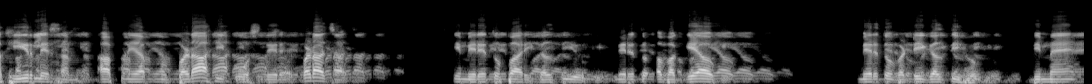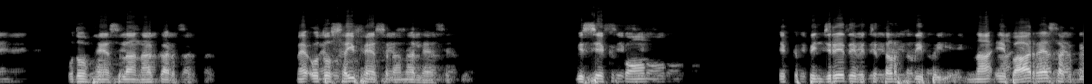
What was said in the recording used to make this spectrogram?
ਅਖੀਰਲੇ ਸਮੇਂ ਆਪਣੇ ਆਪ ਨੂੰ ਬੜਾ ਹੀ ਕੋਸਦੇ ਰਹੇ, ਬੜਾ ਜ਼ਿਆਦਾ। ਕਿ ਮੇਰੇ ਤੋਂ ਭਾਰੀ ਗਲਤੀ ਹੋ ਗਈ ਮੇਰੇ ਤੋਂ ਅਵਗਿਆ ਹੋ ਗਈ। ਮੇਰੇ ਤੋਂ ਵੱਡੀ ਗਲਤੀ ਹੋ ਗਈ ਵੀ ਮੈਂ ਉਦੋਂ ਫੈਸਲਾ ਨਾ ਕਰ ਸਕਿਆ। ਮੈਂ ਉਦੋਂ ਸਹੀ ਫੈਸਲਾ ਨਾ ਲੈ ਸਕਿਆ। ਵੀ ਸਿੱਖ ਕੌਮ ਇੱਕ ਪਿੰਜਰੇ ਦੇ ਵਿੱਚ ਤੜਫਦੀ ਪਈ ਹੈ। ਨਾ ਇਹ ਬਾਹਰ ਰਹਿ ਸਕਦੀ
